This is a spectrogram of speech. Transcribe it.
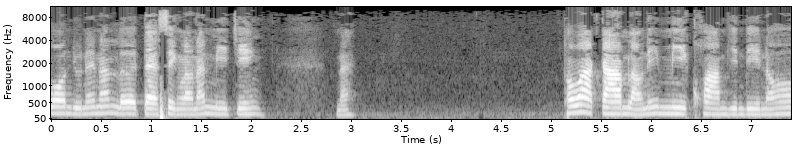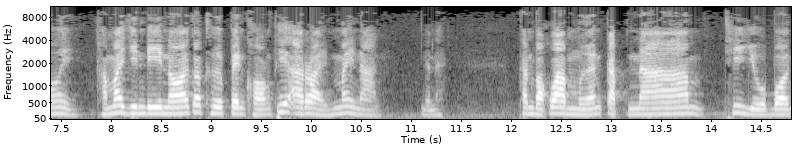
วรอยู่ในนั้นเลย แต่สิ่งเหล่านั้นมีจริงนะเพราะว่ากามเหล่านี้มีความยินดีน้อยคำว่ายินดีน้อยก็คือเป็นของที่อร่อยไม่นานเนี่ยนะท่านบอกว่าเหมือนกับน้ำที่อยู่บน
